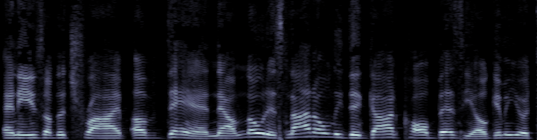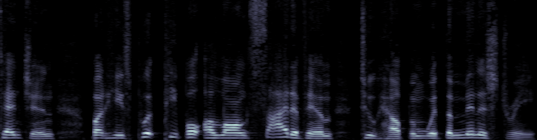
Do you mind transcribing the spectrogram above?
And he's of the tribe of Dan. Now, notice, not only did God call Bezalel, give me your attention, but he's put people alongside of him to help him with the ministry.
